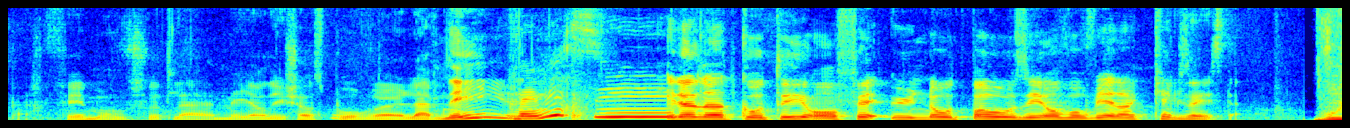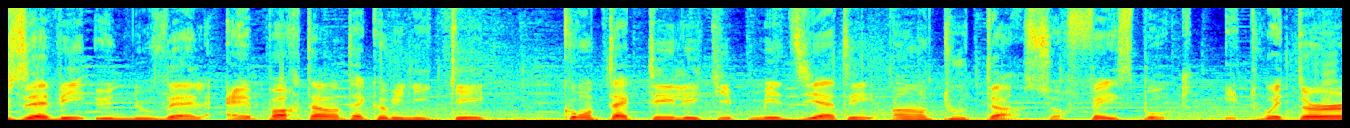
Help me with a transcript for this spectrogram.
Parfait. Bon, on vous souhaite la meilleure des chances pour euh, l'avenir. Ben, merci. Et là, de notre côté, on fait une autre pause et on vous revient dans quelques instants. Vous avez une nouvelle importante à communiquer? Contactez l'équipe Médiaté en tout temps sur Facebook et Twitter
